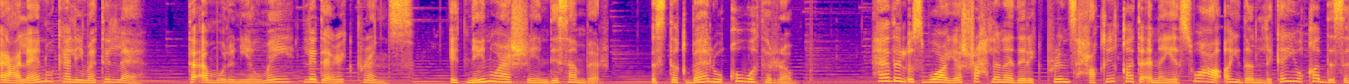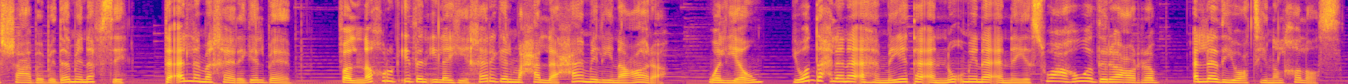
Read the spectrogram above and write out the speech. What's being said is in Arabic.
إعلان كلمة الله. تأمل يومي لديريك برينس. 22 ديسمبر. استقبال قوة الرب. هذا الأسبوع يشرح لنا ديريك برينس حقيقة أن يسوع أيضا لكي يقدس الشعب بدم نفسه. تألم خارج الباب. فلنخرج إذن إليه خارج المحل حاملين عارة. واليوم يوضح لنا أهمية أن نؤمن أن يسوع هو ذراع الرب الذي يعطينا الخلاص.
